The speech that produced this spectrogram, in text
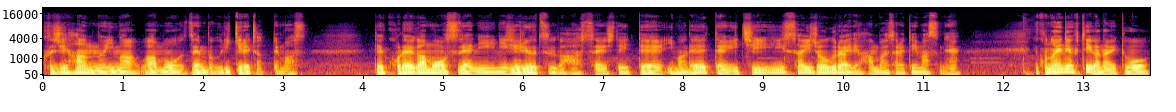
9時半の今はもう全部売り切れちゃってます。でこれがもうすでに二次流通が発生していて今0.1歳以上ぐらいで販売されていますねこの NFT がないと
